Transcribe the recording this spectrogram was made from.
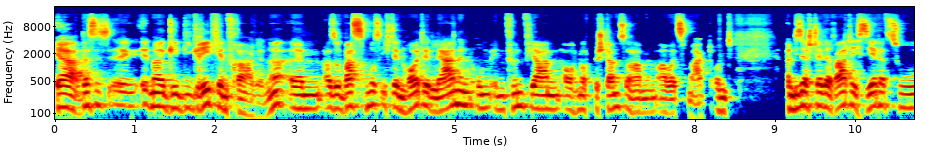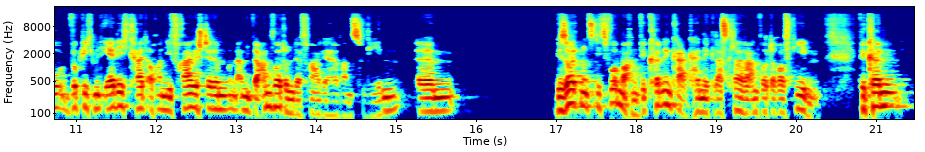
Ja, das ist äh, immer die Gretchenfrage. Ne? Ähm, also was muss ich denn heute lernen, um in fünf Jahren auch noch Bestand zu haben im Arbeitsmarkt? Und an dieser Stelle rate ich sehr dazu, wirklich mit Ehrlichkeit auch an die Fragestellung und an die Beantwortung der Frage heranzugehen. Ähm, wir sollten uns nichts vormachen. Wir können keine glasklare Antwort darauf geben. Wir können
